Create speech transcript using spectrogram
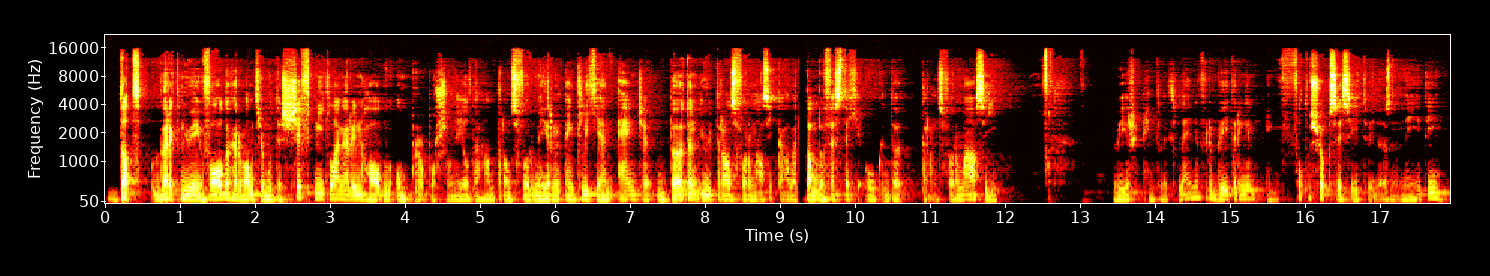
dat werkt nu eenvoudiger, want je moet de shift niet langer inhouden om proportioneel te gaan transformeren. En klik je een eindje buiten uw transformatiekader, dan bevestig je ook de transformatie weer enkele kleine verbeteringen in Photoshop CC 2019.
